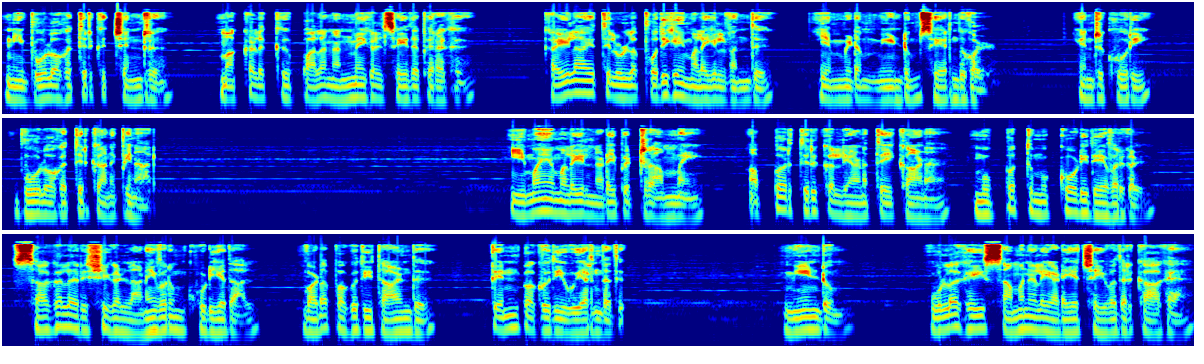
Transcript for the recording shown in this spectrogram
நீ பூலோகத்திற்குச் சென்று மக்களுக்கு பல நன்மைகள் செய்த பிறகு கைலாயத்தில் உள்ள பொதிகை மலையில் வந்து எம்மிடம் மீண்டும் சேர்ந்து கொள் என்று கூறி பூலோகத்திற்கு அனுப்பினார். இமயமலையில் நடைபெற்ற அம்மை அப்பர் திருக்கல்யாணத்தை காண முப்பத்து முக்கோடி தேவர்கள் சகல ரிஷிகள் அனைவரும் கூடியதால் வடபகுதி தாழ்ந்து தென்பகுதி உயர்ந்தது. மீண்டும் உலகை சமநிலை அடையச் செய்வதற்காக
